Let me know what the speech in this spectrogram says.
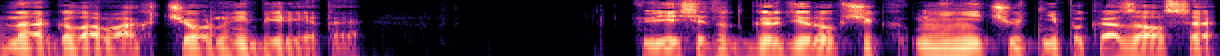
на головах черные береты. Весь этот гардеробчик мне ничуть не показался.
